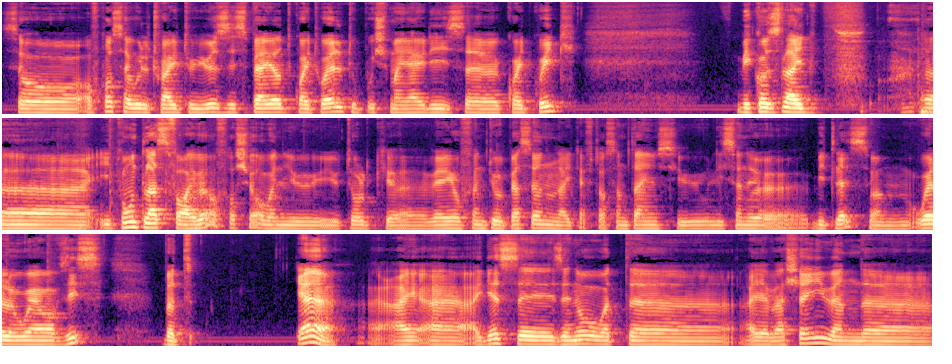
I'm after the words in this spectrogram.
So of course i will try to use this period quite well to push my ideas uh, quite quick. Because like uh, it won't last forever for sure when you you talk uh, very often to a person like after sometimes you listen a bit less so i'm well aware of this. But yeah i i, I guess they, they know what uh, i have achieved and uh,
